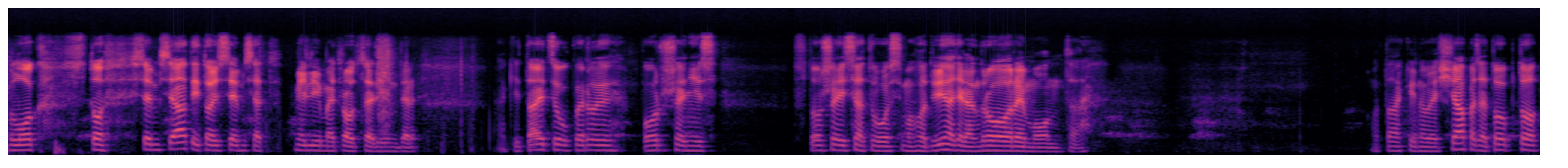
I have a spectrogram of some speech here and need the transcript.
Блок 170, тобто 70 мм циліндр. А китайці уперли поршень із 168-го двигателя другого ремонту. Отак він весь щапається. Тобто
